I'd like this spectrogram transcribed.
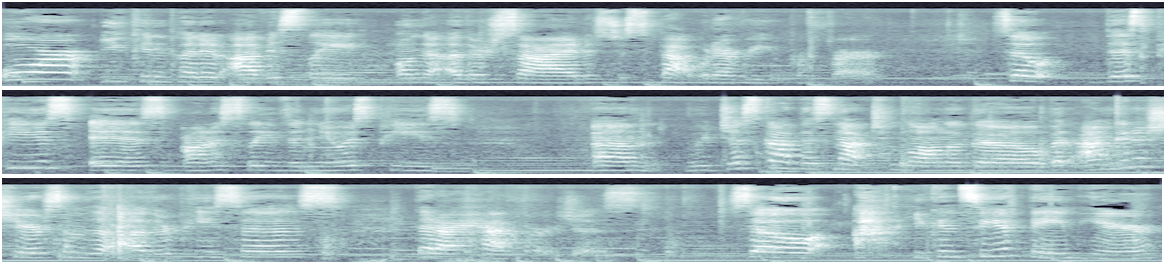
or you can put it obviously on the other side. It's just about whatever you prefer. So this piece is honestly the newest piece. Um, we just got this not too long ago, but I'm going to share some of the other pieces that I have purchased. So you can see a theme here.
